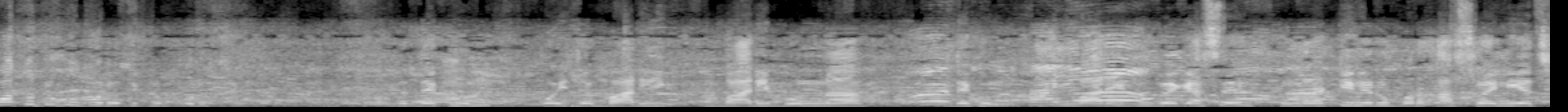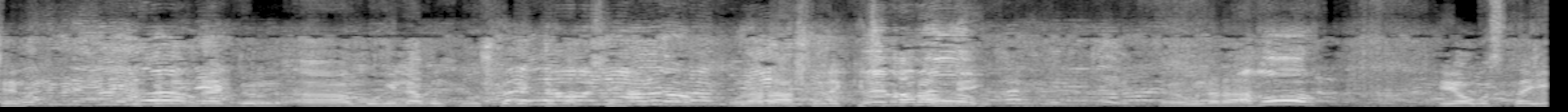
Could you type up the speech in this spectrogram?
কতটুকু উপরে অতিক্রম করেছে? দেখুন, ওই যে বাড়ি বাড়ি বন্যা, দেখুন, বাড়ি ডুবে গেছে। ওনারা টিনের উপর আশ্রয় নিয়েছেন। এখানে আমরা একজন মহিলা এবং পুরুষকে দেখতে পাচ্ছি। ওনারা আসলে কিছু করার নেই। ওনারা এই অবস্থায়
